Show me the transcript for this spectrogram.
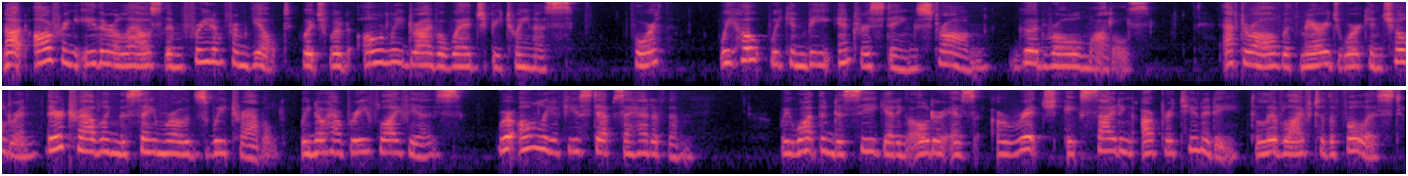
Not offering either allows them freedom from guilt, which would only drive a wedge between us. Fourth, we hope we can be interesting, strong, good role models. After all, with marriage, work, and children, they're traveling the same roads we traveled. We know how brief life is. We're only a few steps ahead of them. We want them to see getting older as a rich, exciting opportunity to live life to the fullest.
